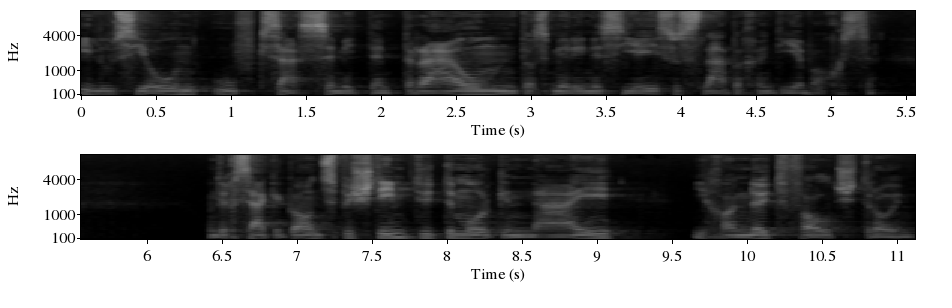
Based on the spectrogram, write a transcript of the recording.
Illusion aufgesessen mit dem Traum, dass wir in ein Jesusleben einwachsen können? Und ich sage ganz bestimmt heute Morgen, nein, ich habe nicht falsch geträumt.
